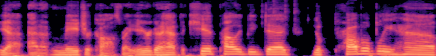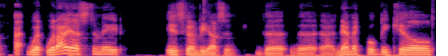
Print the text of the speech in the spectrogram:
yeah at a major cost right? You're going to have the kid probably be dead. You'll probably have uh, what what i estimate is going to be obviously the the uh, Nemik will be killed.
